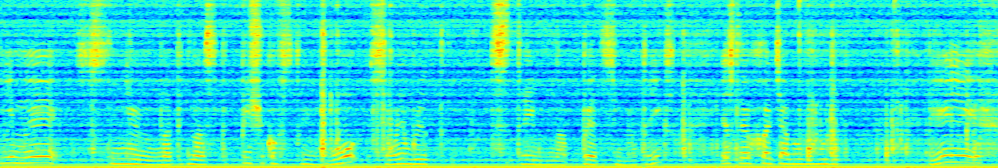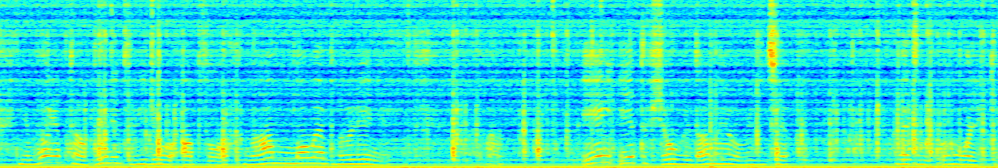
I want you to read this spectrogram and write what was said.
И мы снимем на 15 подписчиков стрим. Но сегодня будет стрим на Pet X, если хотя бы будет. Или не будет, а будет видео обзор на новое обновление. А. И, и это все вы данные увидите в этом ролике.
